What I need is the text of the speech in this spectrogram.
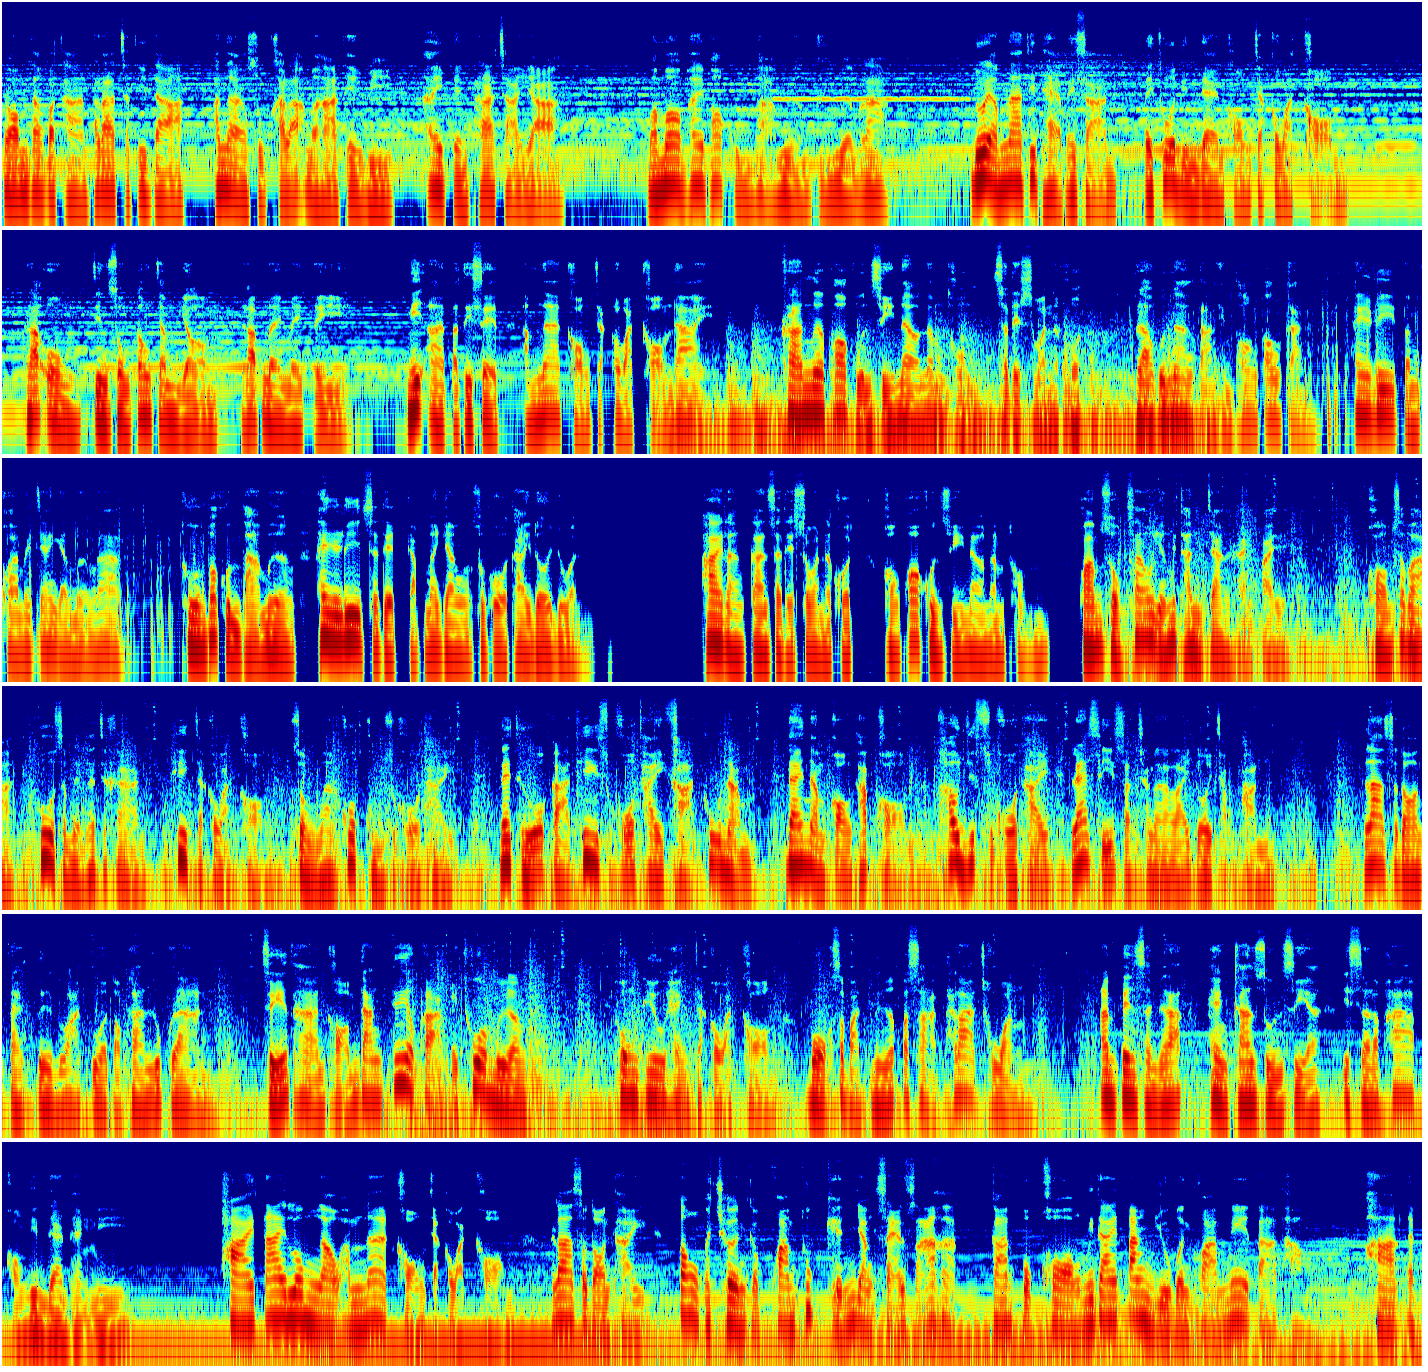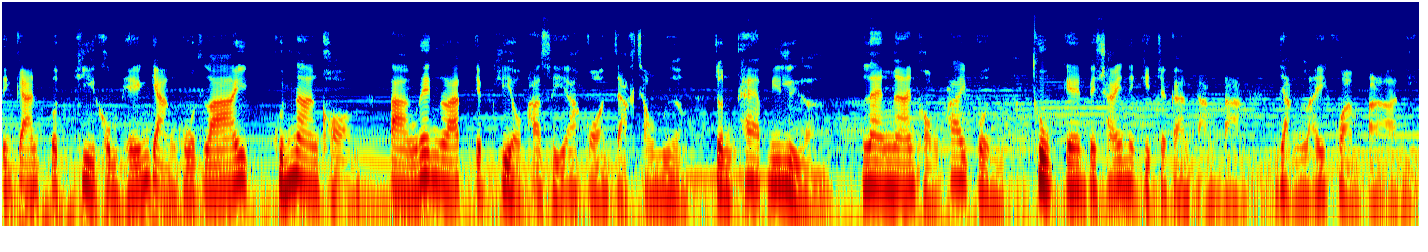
พร้อมทั้งประทานพระราชธิดา พระนางสุขละมหาเทวีให้เป็นพระชายามามอบให้พ่อขุนผาเมืองถึงเมืองราชด้วยอำนาจที่แผ่ไพศาลไปทั่วดินแดนของจักรวรรดิขอม พระองค์จึงทรงต้องจำยอมรับในไมตรีมิอาจปฏิเสธอำนาจของจักรวรรดิขอมได้ ครั้นเมื่อพ่อขุนศรีนาวนำถมเสด็จสวรรคตเราคุณนางต่างเห็นพ้องต้องกัน ให้รีบนำความไปแจ้งอย่างเมืองราชทูลพ่อขุนผาเมืองให้รีบเสด็จกลับมายังสุโขทัยโดยด่วน ภายหลังการเสด็จสวรรคตของพ่อขุนศรีนาวนำถม ความโศกเศร้ายังไม่ทันจางหายไปขอมสบาทผู้สำเร็จราชการที่จักรวรรดิขอส่งมาควบคุมสุโขทัยได้ถือโอกาสที่สุโขทัยขาดผู้นำ ได้นำกองทัพขอมเข้ายึดสุโขทัยและศรีสัชนาลัยโดยฉับพลันราษฎรแตกตื่นหวาดกลัวต่อการลุกรานเสียงทหารขอมดังเกลี้ยวกราดไปทั่วเมืองธงพิวแห่งจักรวรรดิขอมโบกสะบัดเหนือปราสาทพระราชวัง อันเป็นสัญลักษณ์แห่งการสูญเสียอิสรภาพของดินแดนแห่งนี้ ภายใต้ล่มเงาอำนาจของจักรวรรดิขอมราษฎรไทย ต้องเผชิญกับความทุกข์เข็นอย่างแสนสาหัส การปกครองไม่ได้ตั้งอยู่บนความเมตตาธรรม หากแต่เป็นการกดขี่ข่มเหงอย่างโหดร้าย ขุนนางขอมต่างเร่งรัดเก็บเกี่ยวภาษีอากรจากชาวเมือง จนแทบไม่เหลือ แรงงานของไพร่พลถูกเกณฑ์ไปใช้ในกิจการต่างๆ อย่างไร้ความปราณี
